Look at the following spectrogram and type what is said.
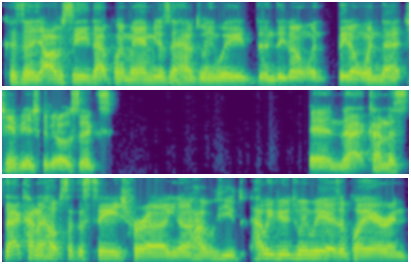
because then obviously at that point Miami doesn't have Dwyane Wade. Then they don't win. They don't win that championship in 06. And that kind of that kind of helps set the stage for uh, you know how we view how we view Dwyane Wade as a player and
